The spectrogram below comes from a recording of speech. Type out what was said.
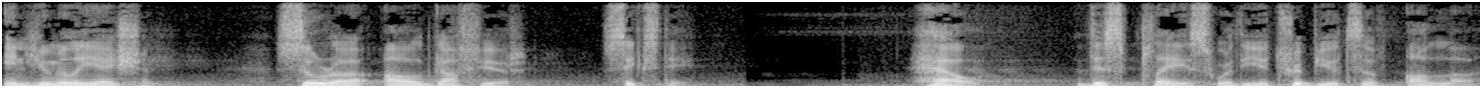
in humiliation. Surah Al Ghafir 60. Hell, this place where the attributes of Allah,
